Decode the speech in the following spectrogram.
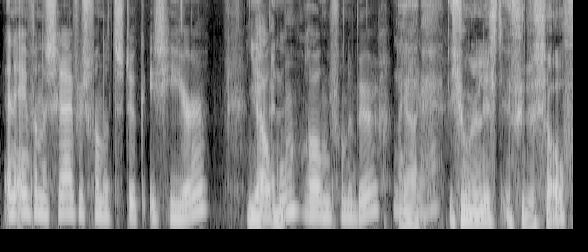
En een van de schrijvers van het stuk is hier. Welkom, Romy van den Burg. Ja, journalist en filosoof.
